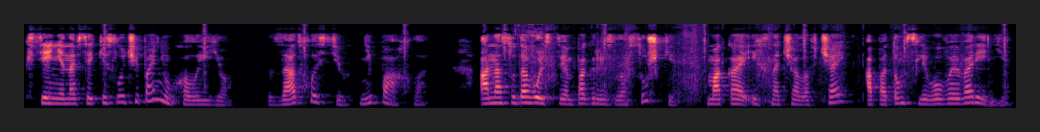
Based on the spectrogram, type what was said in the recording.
Ксения на всякий случай понюхала ее. Затхлостью не пахло. Она с удовольствием погрызла сушки, макая их сначала в чай, а потом в сливовое варенье.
